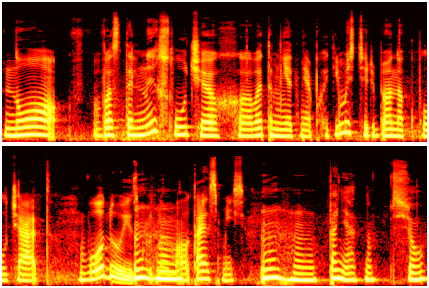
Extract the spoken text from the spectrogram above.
Но в остальных случаях э, в этом нет необходимости. Ребенок получает воду из грудного угу. молока и смеси. Угу, понятно, все.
